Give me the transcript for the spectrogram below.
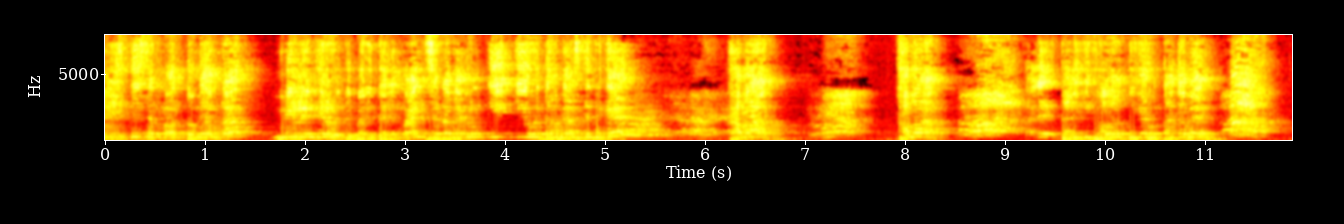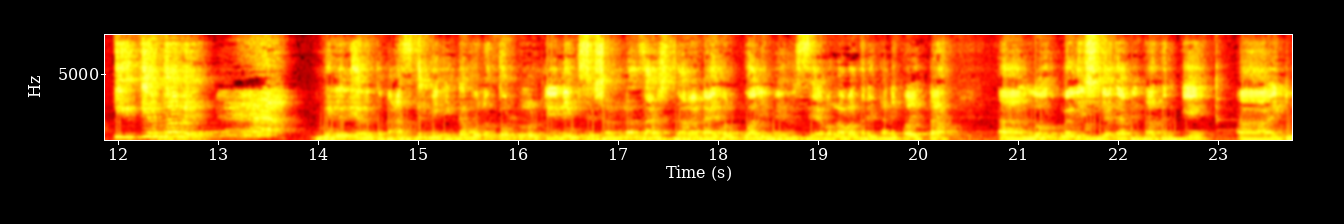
বিজনেসের মাধ্যমে আমরা মিলেনিয়ার হতে পারি তাহলে মাইন্ডসেট আপ এখন কি কি হতে হবে আজকে থেকে খাবার খাবার তাহলে তাহলে কি খাবার দিকে এখন তাকাবেন কি কি হতে হবে মিলেনিয়ার আজকের মিটিংটা মূলত কোনো ট্রেনিং সেশন না জাস্ট যারা ডায়মন্ড কোয়ালিফাই হয়েছে এবং আমাদের এখানে কয়েকটা লোক মালয়েশিয়া যাবে তাদেরকে একটু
